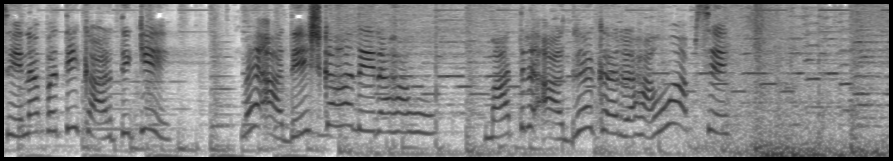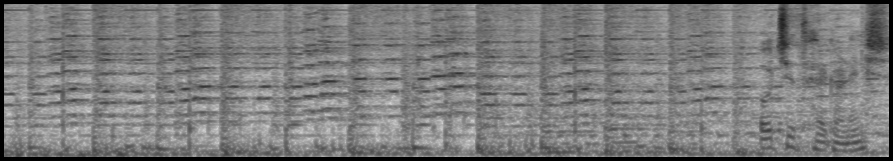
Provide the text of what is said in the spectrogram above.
सेनापति कार्तिकेय। मैं आदेश कहाँ दे रहा हूँ? मात्र आग्रह कर रहा हूँ आपसे। उचित है गणेश।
